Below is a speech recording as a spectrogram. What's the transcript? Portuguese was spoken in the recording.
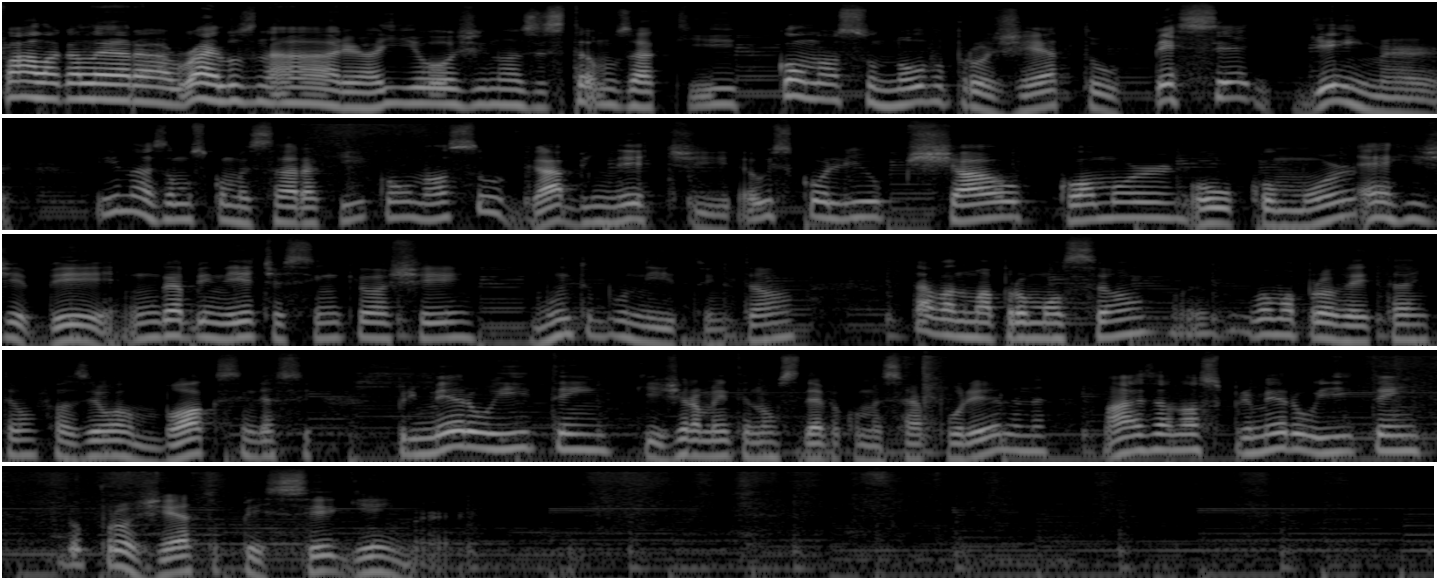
Fala galera, Rylus na área e hoje nós estamos aqui com o nosso novo projeto PC Gamer. E nós vamos começar aqui com o nosso gabinete. Eu escolhi o Pshao Comor ou Comor RGB, um gabinete assim que eu achei muito bonito. Então, tava numa promoção, vamos aproveitar então fazer o unboxing desse primeiro item, que geralmente não se deve começar por ele, né? Mas é o nosso primeiro item do projeto PC Gamer.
